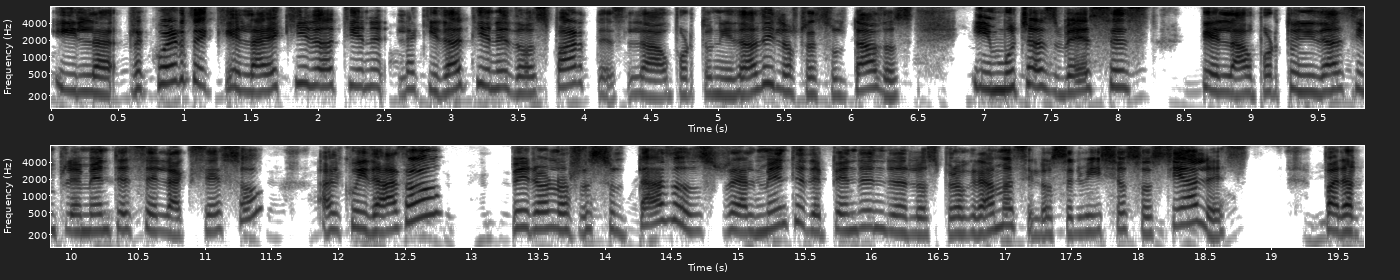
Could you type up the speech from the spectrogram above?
Y la, recuerde que la equidad tiene, la equidad tiene dos partes, la oportunidad y los resultados. Y muchas veces que la oportunidad simplemente es el acceso al cuidado pero los resultados realmente dependen de los programas y los servicios sociales. Para,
